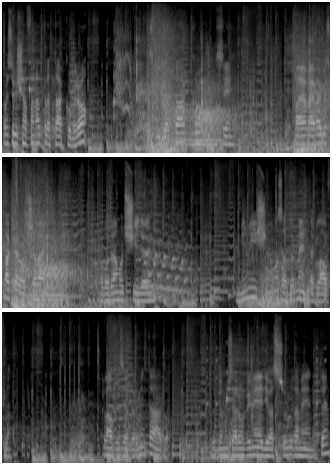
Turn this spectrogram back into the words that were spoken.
Forse riusciamo a fare un altro attacco, però. Sfido attacco. Sì. Vai, vai, vai con spacca roccia, vai. Lo potevamo uccidere. Diminuisce. Ma si addormenta Klaufla. Claude si è addormentato. Dobbiamo usare un rimedio assolutamente.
